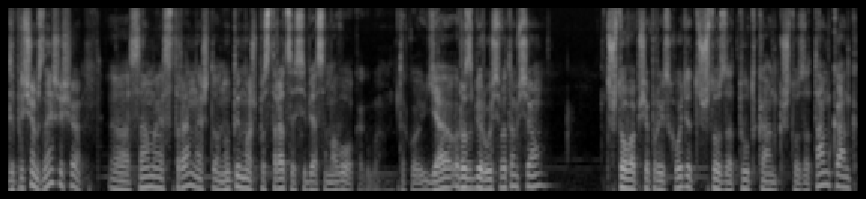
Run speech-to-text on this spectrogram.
Да причем, знаешь, еще э, самое странное, что, ну, ты можешь постараться себя самого, как бы, такой, я разберусь в этом всем, что вообще происходит, что за тут канг, что за там канг.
